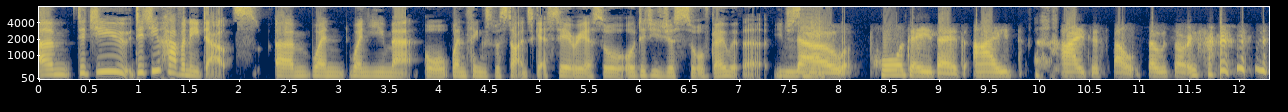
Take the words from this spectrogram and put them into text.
um, did you did you have any doubts um, when when you met or when things were starting to get serious or, or did you just sort of go with it no knew? poor david i i just felt so sorry for him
